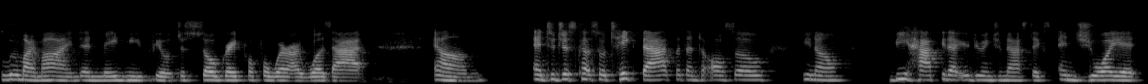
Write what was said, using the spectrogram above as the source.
blew my mind and made me feel just so grateful for where I was at. Um, and to just so take that, but then to also, you know, be happy that you're doing gymnastics, enjoy it,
